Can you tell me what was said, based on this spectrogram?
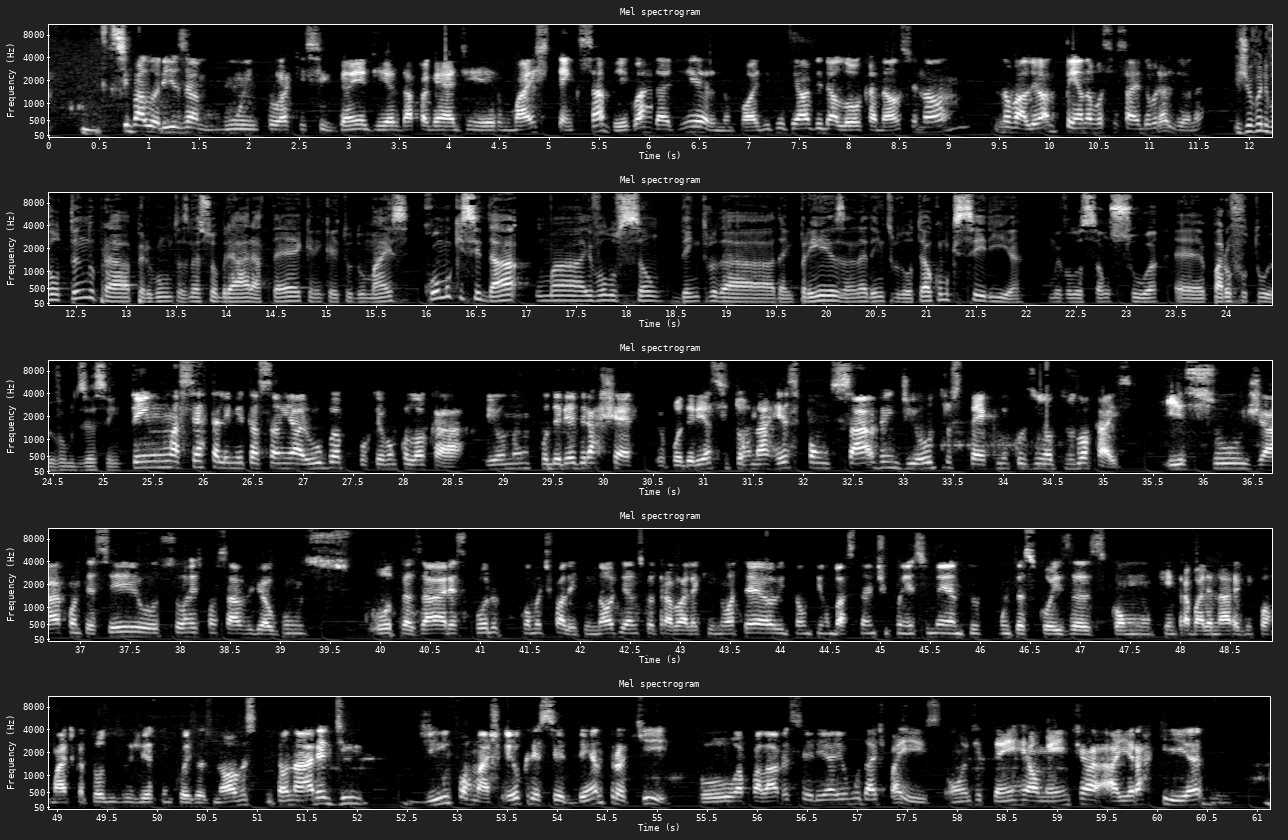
se valoriza muito, aqui se ganha dinheiro, dá para ganhar dinheiro, mas tem que saber guardar dinheiro, não pode viver uma vida louca não, senão não valeu a pena você sair do Brasil, né? E Giovanni, voltando para perguntas né, sobre a área técnica e tudo mais, como que se dá uma evolução dentro da, da empresa, né, dentro do hotel? Como que seria uma evolução sua é, para o futuro, vamos dizer assim? Tem uma certa limitação em Aruba, porque vamos colocar, eu não poderia virar chefe, eu poderia se tornar responsável de outros técnicos em outros locais. Isso já aconteceu, eu sou responsável de alguns outras áreas, por, como eu te falei, tem nove anos que eu trabalho aqui no hotel, então tenho bastante conhecimento, muitas coisas, como quem trabalha na área de informática, todos os dias tem coisas novas. Então, na área de, de informática, eu crescer dentro aqui, ou a palavra seria eu mudar de país, onde tem realmente a, a hierarquia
